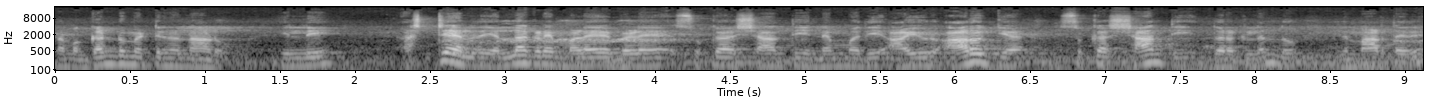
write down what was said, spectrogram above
ನಮ್ಮ ಗಂಡು ಮೆಟ್ಟಿನ ನಾಡು. ಇಲ್ಲಿ ಅಷ್ಟೇ ಅಲ್ಲದೆ ಎಲ್ಲ ಕಡೆ ಮಳೆ, ಬೆಳೆ, ಸುಖ, ಶಾಂತಿ, ನೆಮ್ಮದಿ ಆಯುರ್ ಆರೋಗ್ಯ, ಸುಖ, ಶಾಂತಿ ದೊರಕಲೆಂದು ಇದನ್ನು ಮಾಡ್ತಾ ಇದೆ.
